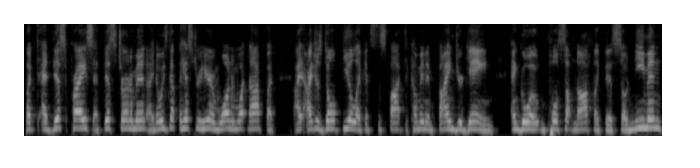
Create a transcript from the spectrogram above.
but at this price, at this tournament, I know he's got the history here and won and whatnot, but I, I just don't feel like it's the spot to come in and find your game and go out and pull something off like this. So Niemann,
